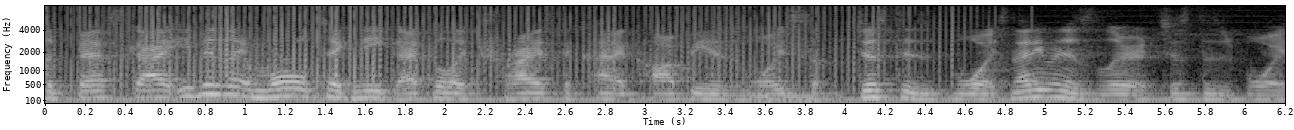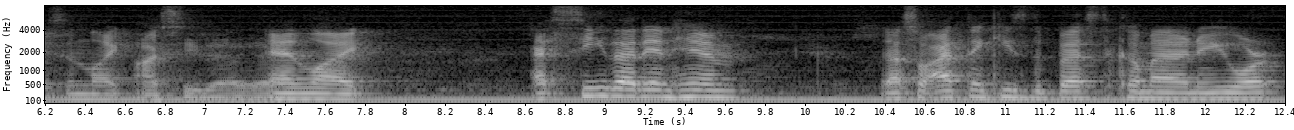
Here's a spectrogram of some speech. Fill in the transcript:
the best guy. Even like Immortal Technique, I feel like tries to kind of copy his voice, mm-hmm. just his voice, not even his lyrics, just his voice. And like I see that. Yeah. and like I see that in him. That's why I think he's the best to come out of New York.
